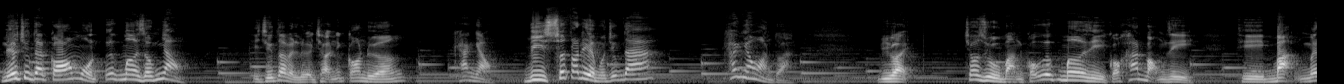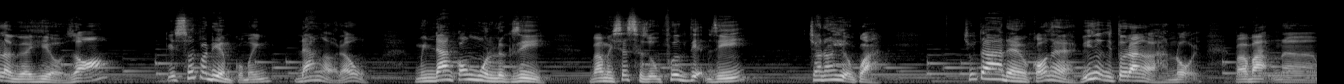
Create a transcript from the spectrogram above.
Nếu chúng ta có một ước mơ giống nhau, thì chúng ta phải lựa chọn những con đường khác nhau. Vì xuất phát điểm của chúng ta khác nhau hoàn toàn. Vì vậy, cho dù bạn có ước mơ gì, có khát vọng gì, thì bạn mới là người hiểu rõ cái xuất phát điểm của mình đang ở đâu mình đang có nguồn lực gì và mình sẽ sử dụng phương tiện gì cho nó hiệu quả. Chúng ta đều có thể, ví dụ như tôi đang ở hà nội và bạn à,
